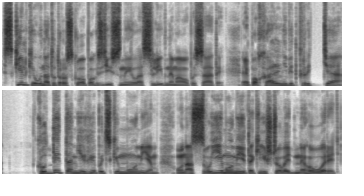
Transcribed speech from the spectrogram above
Скільки вона тут розкопок здійснила, слів нема описати, епохальні відкриття. Куди там єгипетським муміям? У нас свої мумії такі, що ледь не говорять,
